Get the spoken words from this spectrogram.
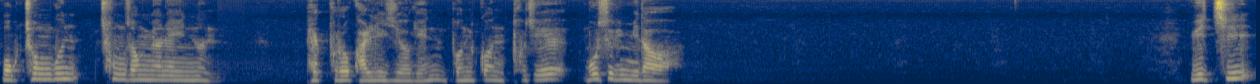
옥천군 청성면에 있는 100% 관리지역인 본권 토지의 모습입니다. 위치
